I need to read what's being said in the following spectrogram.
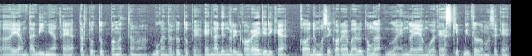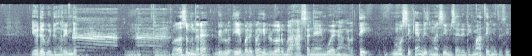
eh, yang tadinya kayak tertutup banget sama bukan tertutup ya kayak nggak dengerin Korea jadi kayak kalau ada musik Korea baru tuh nggak gue nggak yang gue kayak skip gitu loh maksudnya kayak ya udah gue dengerin deh. Gitu. Malah sebenarnya di iya balik lagi di luar bahasanya yang gue nggak ngerti musiknya masih bisa dinikmatin itu sih.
